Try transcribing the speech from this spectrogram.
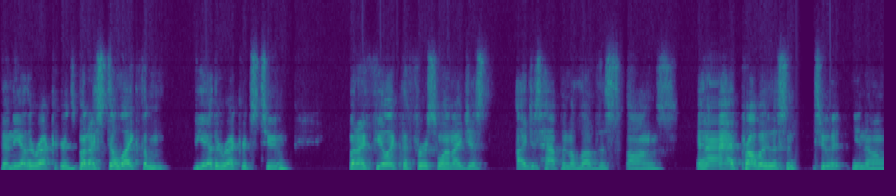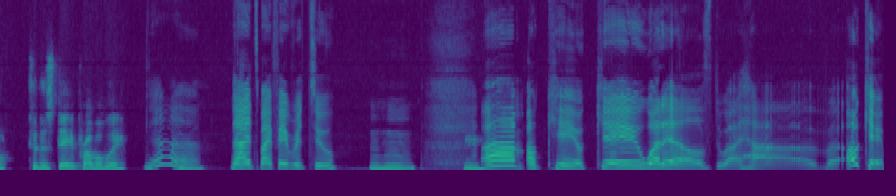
than the other records but i still like them the other records too but i feel like the first one i just i just happen to love the songs and i, I probably listen to it you know to this day probably Yeah. Yeah, it's my favorite too. Hmm Mm. Um. Okay. Okay. What else do I have? Okay.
